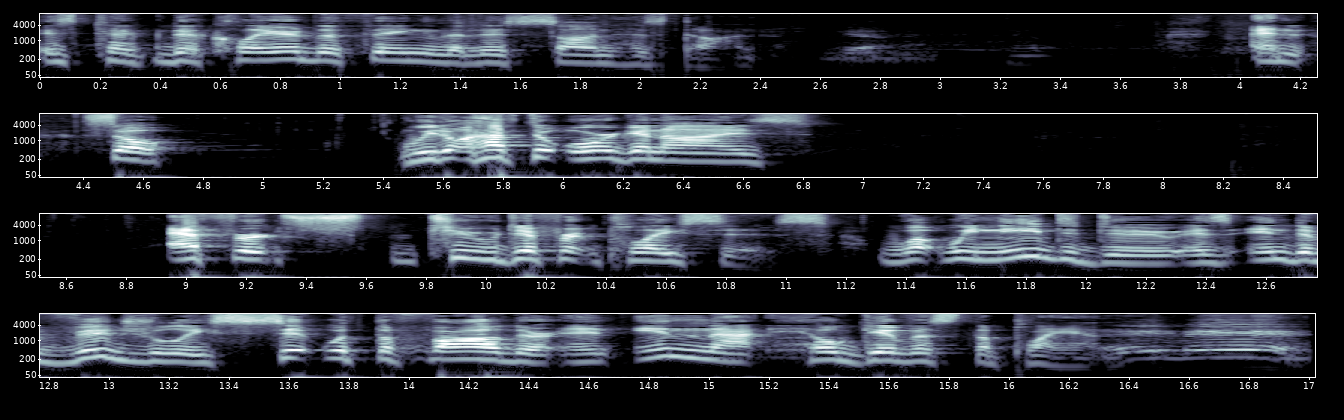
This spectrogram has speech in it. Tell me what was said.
is to declare the thing that his Son has done. Yeah. And so we don't have to organize efforts to different places. What we need to do is individually sit with the Father, and in that, He'll give us the plan. Amen.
